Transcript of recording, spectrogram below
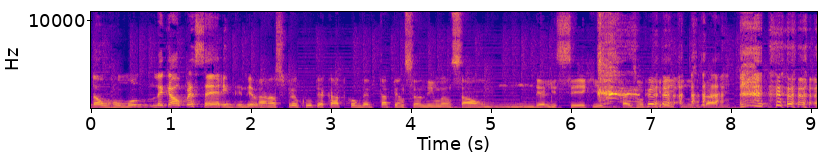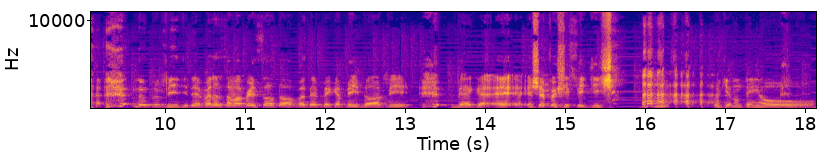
dar um rumo legal pra série, entendeu? Ah, não se preocupe, a Capcom deve estar pensando em lançar um, um DLC que faz um upgrade nos gráficos. Não duvide, né? Vai lançar uma versão nova, né? Mega Man 9, Mega é, Championship Edition. Porque não tem o,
